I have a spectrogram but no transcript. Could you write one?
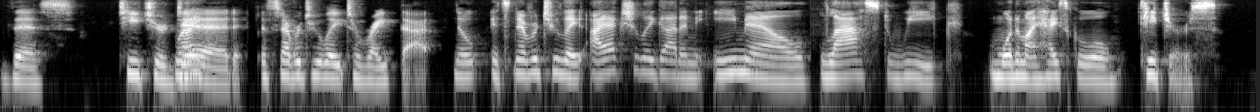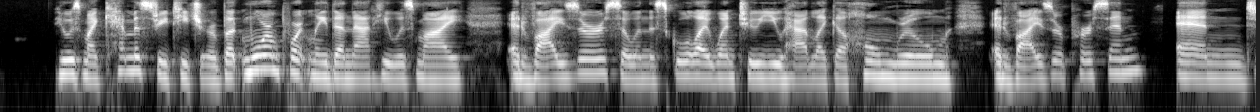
this teacher did. Right. It's never too late to write that. Nope, it's never too late. I actually got an email last week, one of my high school teachers. He was my chemistry teacher, but more importantly than that, he was my advisor. So in the school I went to, you had like a homeroom advisor person. And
